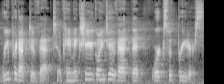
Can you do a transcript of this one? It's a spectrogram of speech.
reproductive vet, okay? Make sure you're going to a vet that works with breeders.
